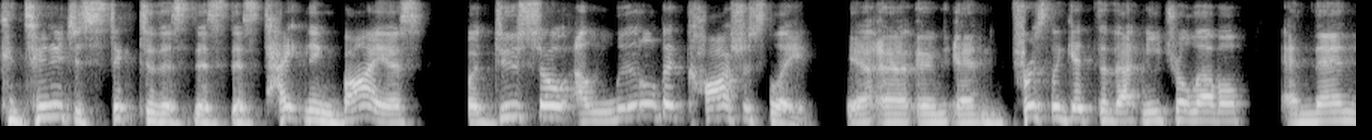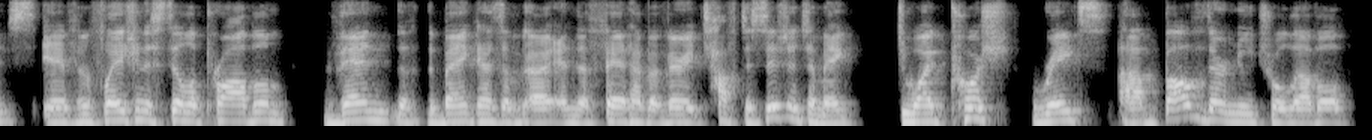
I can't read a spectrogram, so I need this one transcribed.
continue to stick to this this this tightening bias, but do so a little bit cautiously. Yeah, uh, and, and firstly get to that neutral level, and then if inflation is still a problem, then the, the bank has a, uh, and the Fed have a very tough decision to make. Do I push rates above their neutral level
